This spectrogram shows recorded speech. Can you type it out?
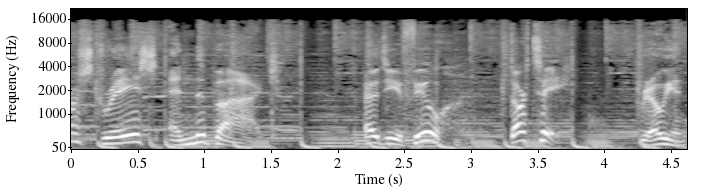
First race in the bag. How do you feel? Dirty? Brilliant.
